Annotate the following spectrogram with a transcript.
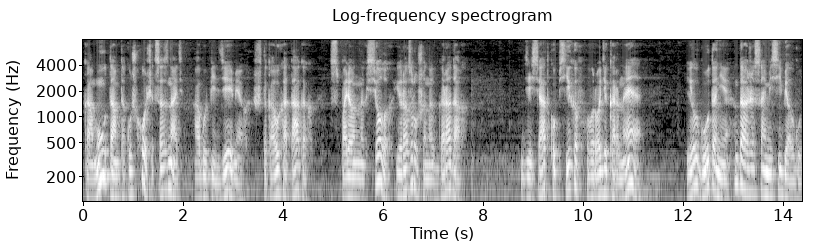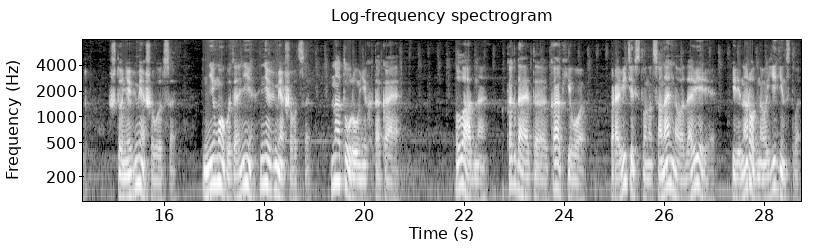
Кому там так уж хочется знать об эпидемиях, штыковых атаках, спаленных селах и разрушенных городах? Десятку психов вроде Корнея? И лгут они, даже сами себе лгут что не вмешиваются. Не могут они не вмешиваться. Натура у них такая. Ладно, когда это, как его, правительство национального доверия или народного единства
